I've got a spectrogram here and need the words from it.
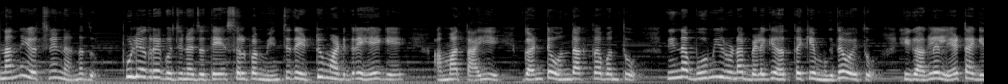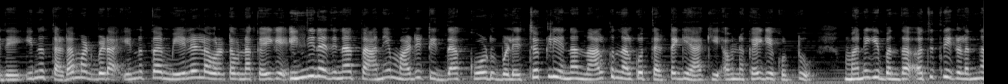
ನನ್ನ ಯೋಚನೆ ನನ್ನದು. ಪುಳಿಯೋಗರೆ ಗೊಜ್ಜಿನ ಜೊತೆ ಸ್ವಲ್ಪ ಮೆಂತ್ಯದ ಇಟ್ಟು ಮಾಡಿದರೆ ಹೇಗೆ? ಅಮ್ಮ ತಾಯಿ, ಗಂಟೆ ಒಂದಾಗ್ತಾ ಬಂತು. ನಿನ್ನ ಭೂಮಿ ಋಣ ಬೆಳಗ್ಗೆ ಹತ್ತಕ್ಕೆ ಮುಗ್ದೇ ಹೋಯ್ತು. ಈಗಾಗಲೇ ಲೇಟ್ ಆಗಿದೆ. ಇನ್ನು ತಡ ಮಾಡಬೇಡ ಎನ್ನುತ್ತಾ ಮೇಲೆಳ್ಳ ಹೊರಟವನ ಕೈಗೆ ಇಂದಿನ ದಿನ ತಾನೇ ಮಾಡಿಟ್ಟಿದ್ದ ಕೋಡು ಬಳೆ ಚಕ್ಲಿಯನ್ನ ನಾಲ್ಕು ನಾಲ್ಕು ತಟ್ಟೆಗೆ ಹಾಕಿ ಅವನ ಕೈಗೆ ಕೊಟ್ಟು ಮನೆಗೆ ಬಂದ ಅತಿಥಿಗಳನ್ನ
